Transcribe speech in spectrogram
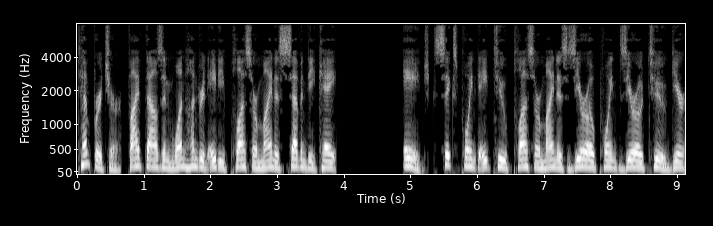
temperature 5180 plus or minus 70 K age 6.82 plus or minus 0.02 gear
